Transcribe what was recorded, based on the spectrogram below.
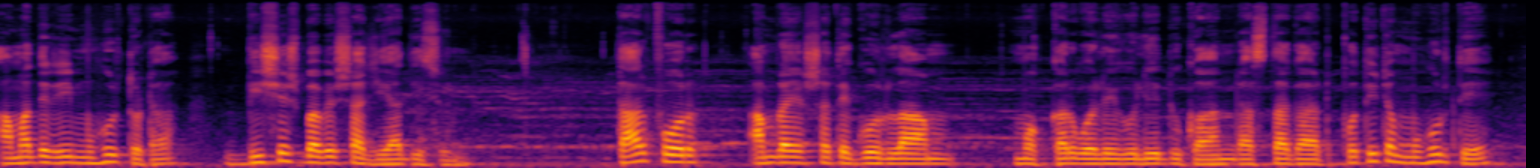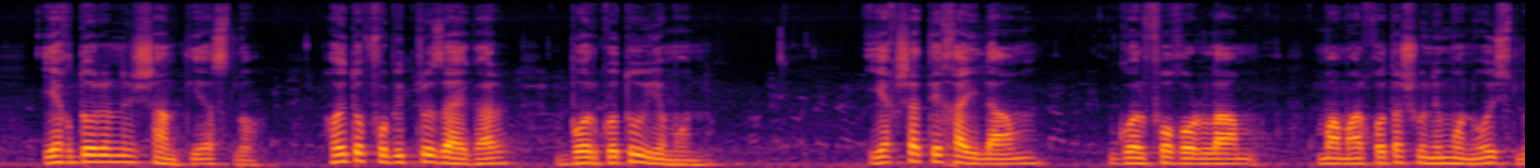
আমাদের এই মুহূর্তটা বিশেষভাবে সাজিয়া দিছুন। তারপর আমরা একসাথে ঘুরলাম, মক্কার গলিগুলি, দোকান, রাস্তাঘাট, প্রতিটা মুহূর্তে এক ধরনের শান্তি আসলো। হয়তো পবিত্র জায়গার বরকতও এমন। একসাথে খাইলাম, গল্প করলাম, মামার কথা শুনে মনে হয়েছিল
